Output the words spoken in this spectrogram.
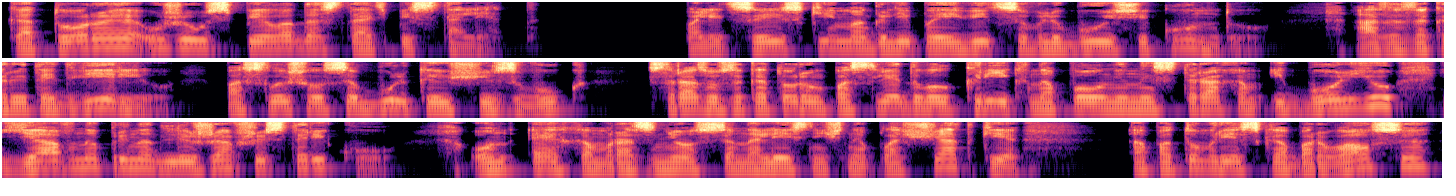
которая уже успела достать пистолет. Полицейские могли появиться в любую секунду, а за закрытой дверью послышался булькающий звук, сразу за которым последовал крик, наполненный страхом и болью, явно принадлежавший старику. Он эхом разнесся на лестничной площадке, а потом резко оборвался,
